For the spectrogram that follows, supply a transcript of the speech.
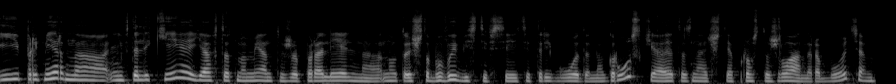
И примерно невдалеке я в тот момент уже параллельно, ну, то есть, чтобы вывести все эти три года нагрузки, а это значит, я просто жила на работе,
